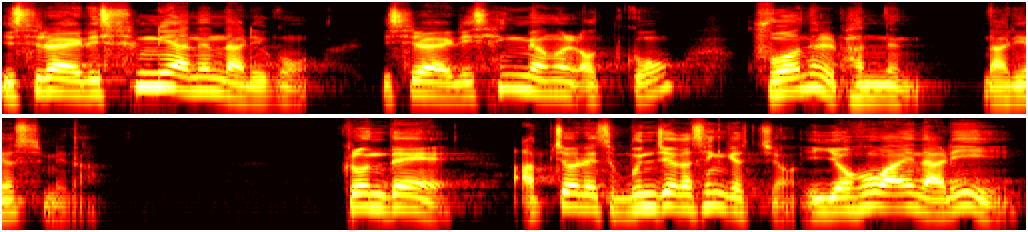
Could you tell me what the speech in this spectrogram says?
이스라엘이 승리하는 날이고 이스라엘이 생명을 얻고 구원을 받는 날이었습니다. 그런데 앞절에서 문제가 생겼죠. 이 여호와의 날이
